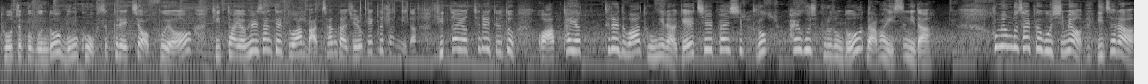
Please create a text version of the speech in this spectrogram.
도어 쪽 부분도 문콕, 스크래치 없고요. 뒷타이어 휠 상태 또한 마찬가지로 깨끗합니다. 뒷타이어 트레드도 어, 앞 타이어 트레드와 동일하게 7, 80%, 8, 90% 정도 남아 있습니다. 후면부 살펴보시면 이 차량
